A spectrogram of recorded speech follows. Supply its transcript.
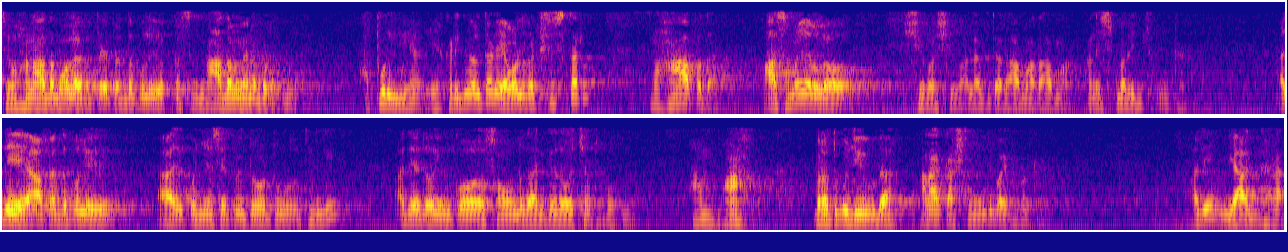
సింహనాదమో లేకపోతే పెద్ద పులి యొక్క నాదం వినపడుతుంది. అప్పుడు ఎక్కడికి వెళ్తాడు? ఎవరు రక్షిస్తారు? మహాపద. ఆ సమయంలో శివ శివ లేకపోతే రామ రామ అని స్మరించుకుంటాడు. అది ఆ పెద్ద పులి అది కొంచెంసేపు ఇటు అటు తిరిగి అదేదో ఇంకో సౌండ్ దానికి ఏదో వచ్చి అట్టుపోతుంది అమ్మా బ్రతుకు జీవుడా అని ఆ కష్టం నుంచి బయటపడ్డాడు. అది వ్యాఘ్ర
